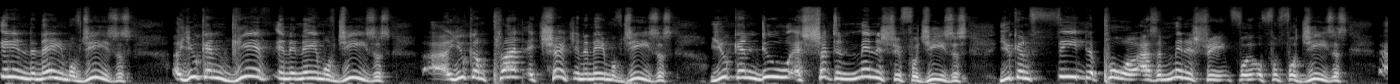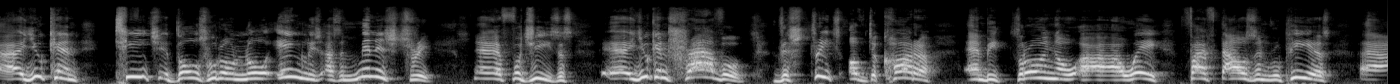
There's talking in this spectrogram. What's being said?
in the name of Jesus, uh, you can give in the name of Jesus, uh, you can plant a church in the name of Jesus. You can do a certain ministry for Jesus. You can feed the poor as a ministry for, for, for Jesus. Uh, you can teach those who don't know English as a ministry uh, for Jesus. Uh, you can travel the streets of Jakarta and be throwing away 5,000 rupees uh,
